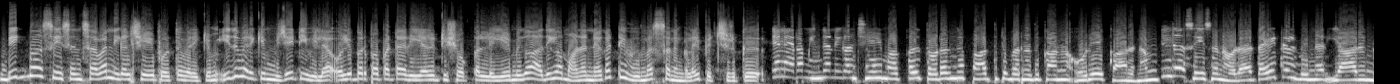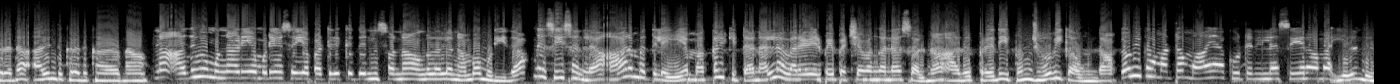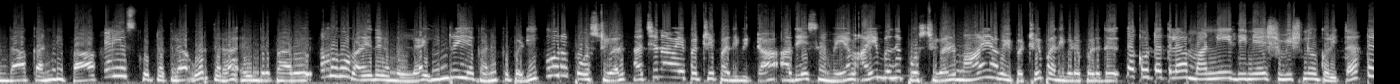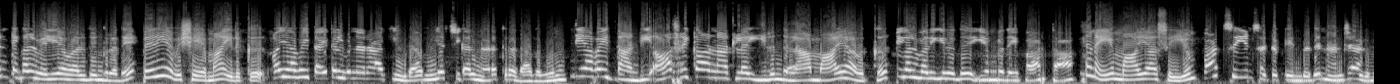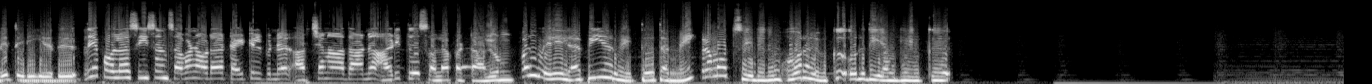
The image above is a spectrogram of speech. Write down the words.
Big Boss season seven நிகழ்ச்சியை பொறுத்த வரைக்கும் இதுவரைக்கும் விஜய் டிவில ஒளிபரப்பப்பட்ட ரியாலிட்டி ஷோக்கள்லயே மிக அதிகமான நெகட்டிவ் விமர்சனங்களை பெற்றிருக்கு. நேரம் இந்த நிகழ்ச்சியை மக்கள் தொடர்ந்து பார்த்துட்டு வர்றதுக்கான ஒரே காரணம் இந்த சீசனோட டைட்டில் வின்னர் யாருங்கிறத அறிந்துக்கிறதுக்காக தான் நான் அதுவும் முன்னாடியே முடிவு செய்யப்பட்டிருக்குதுன்னு சொன்னா அவங்களால நம்ப முடியுதா? இந்த சீசன்ல ஆரம்பத்திலேயே மக்கள் கிட்ட நல்ல வரவேற்பை பெற்றவங்கன்னு சொன்னா அது பிரதீப்பும் ஜோவிகாவும் தான். ஜோவிகா மட்டும் மாயா கூட்டணியில சேராம இருந்திருந்தா கண்டிப்பா கூட்டத்துல ஒருத்தர இருந்திருப்பாரு சமூக வலைதளங்கள்ல இன்றைய கணக்குப்படி நூறு போஸ்டுகள் அர்ச்சனாவை பற்றி பதிவிட்டா அதே சமயம் ஐம்பது போஸ்டுகள் மாயாவை பற்றி பதிவிடப்படுது. இந்த கூட்டத்துல மணி தினேஷ் விஷ்ணு குறித்த டென்ட்டுகள் வெளியே வருதுங்கிறதே பெரிய விஷயமா இருக்கு. மாயாவை டைட்டில் வின்னர் ஆக்கிவிட முயற்சிகள் நடக்கிறதாகவும் இந்தியாவை தாண்டி ஆப்பிரிக்கா நாட்டுல இருந்தெல்லாம் மாயாவுக்கு போட்டிகள் வருகிறது என்பதை பார்த்தா இத்தனையும் மாயா செய்யும் பாட் செய்யும் செட்டப் என்பது நன்றாகவே தெரிகிறது. அதே போல சீசன் செவனோட டைட்டில் வின்னர் அர்ச்சனாதான்னு அடித்து இருந்தாலும் ஒரு வெளியில பிஆர் வைத்து தன்னை ப்ரமோட் செய்ததும் ஓரளவுக்கு உறுதியாகி இருக்கு.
